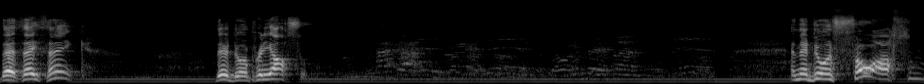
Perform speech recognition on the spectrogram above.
that they think they're doing pretty awesome. And they're doing so awesome,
